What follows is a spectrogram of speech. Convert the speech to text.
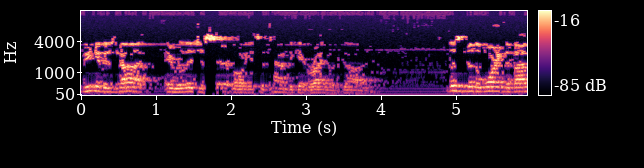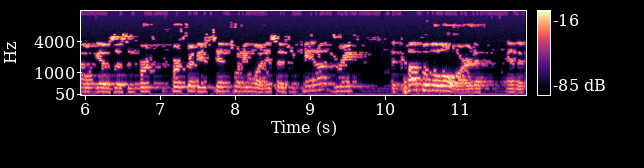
Communion is not a religious ceremony, it's a time to get right with God. Listen to the warning the Bible gives us in 1 Corinthians 10 21. It says, You cannot drink the cup of the Lord and the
